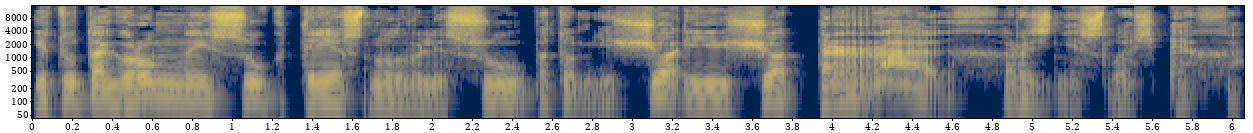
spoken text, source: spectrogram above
И тут огромный сук треснул в лесу, потом еще и еще трах разнеслось эхо.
